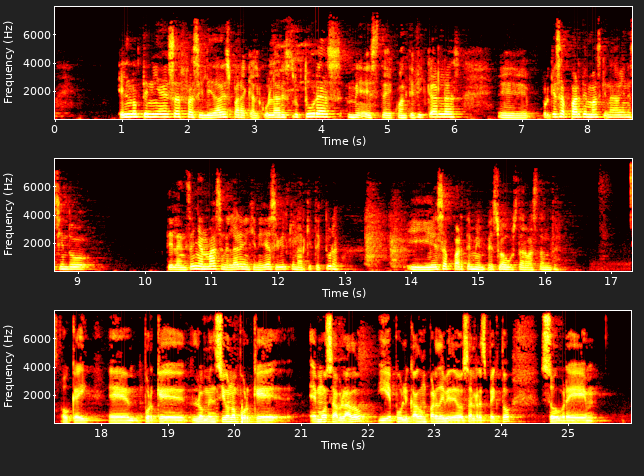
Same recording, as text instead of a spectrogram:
él no tenía esas facilidades para calcular estructuras, este, cuantificarlas, eh, porque esa parte más que nada viene siendo te la enseñan más en el área de ingeniería civil que en arquitectura. Y esa parte me empezó a gustar bastante. Ok, eh, porque lo menciono porque hemos hablado y he publicado un par de videos al respecto sobre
